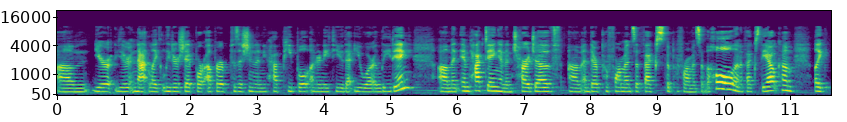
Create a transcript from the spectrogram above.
um, you're you're in that like leadership or upper position and you have people underneath you that you are leading um, and impacting and in charge of, um, and their performance affects the performance of the whole and affects the outcome. Like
